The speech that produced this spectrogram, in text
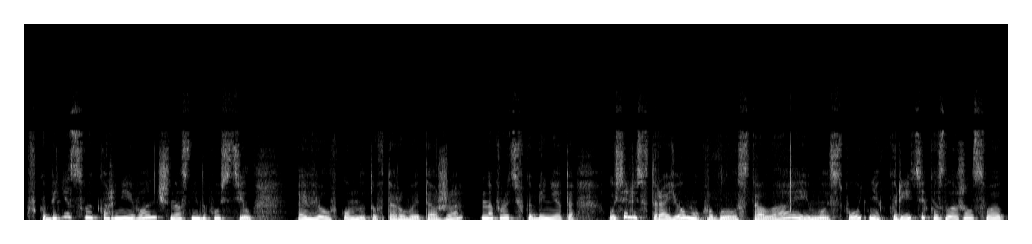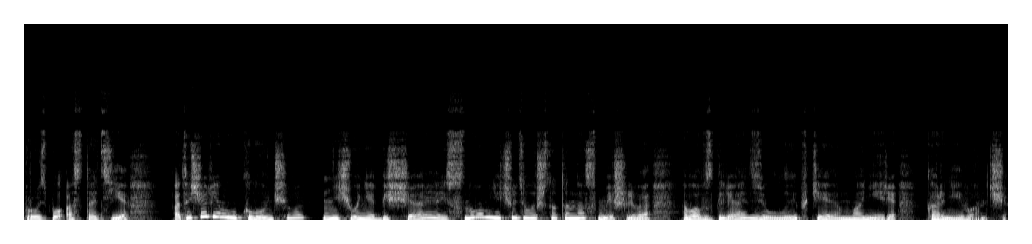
В кабинет свой Корней Иванович нас не допустил. Ввел в комнату второго этажа напротив кабинета, уселись втроем у круглого стола, и мой спутник, критик, изложил свою просьбу о статье – Отвечали ему уклончиво, ничего не обещая, и снова мне чудилось что-то насмешливое во взгляде, улыбке, манере Корнея Ивановича.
